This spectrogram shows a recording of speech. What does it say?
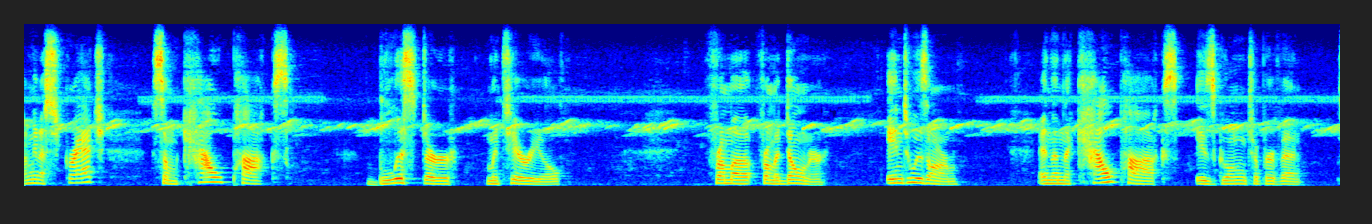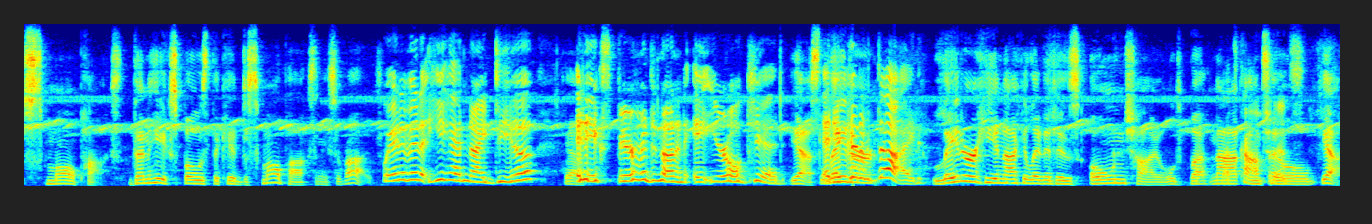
I'm going to scratch some cowpox blister material from a from a donor into his arm and then the cowpox is going to prevent smallpox then he exposed the kid to smallpox and he survived Wait a minute. He had an idea, Yeah. and he experimented on an eight-year-old kid, yes and he could have died. later he inoculated his own child but That's not until yeah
